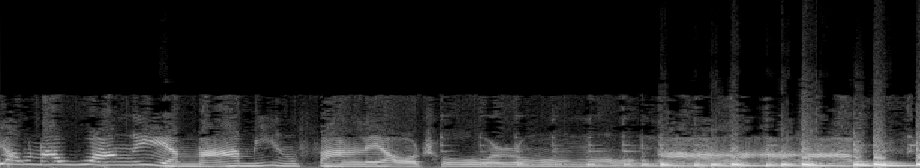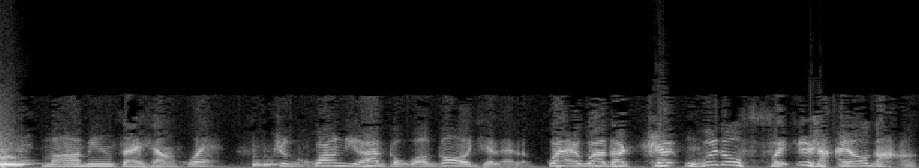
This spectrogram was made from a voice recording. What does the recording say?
叫那王爷马明犯了愁容啊！马明再想坏。这个皇帝还跟我告起来了，乖乖，他真回头非杀姚刚，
